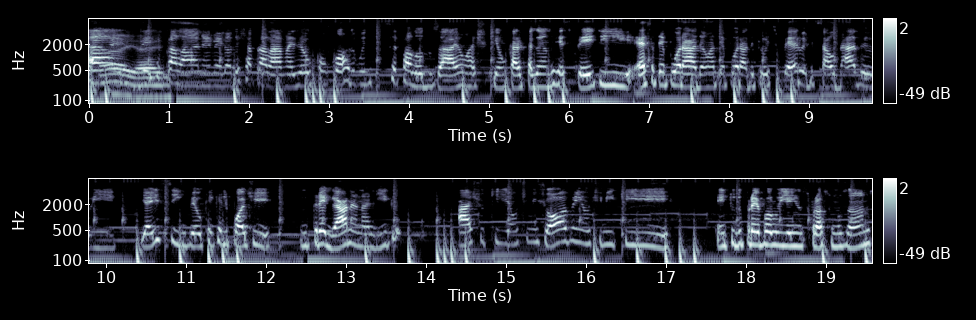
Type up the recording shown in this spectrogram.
Ai, Ai, deixa ai. pra lá, né? Melhor deixar pra lá. Mas eu concordo muito com o que você falou do Zion. Acho que é um cara que tá ganhando respeito. E essa temporada é uma temporada que eu espero ele saudável. E, e aí sim, ver o que, que ele pode entregar né, na liga. Acho que é um time jovem, é um time que tem tudo pra evoluir aí nos próximos anos.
